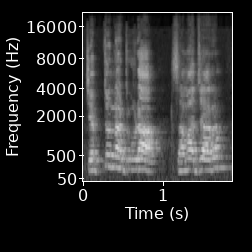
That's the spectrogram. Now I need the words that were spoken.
చెప్తున్నట్టు కూడా సమాచారం.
